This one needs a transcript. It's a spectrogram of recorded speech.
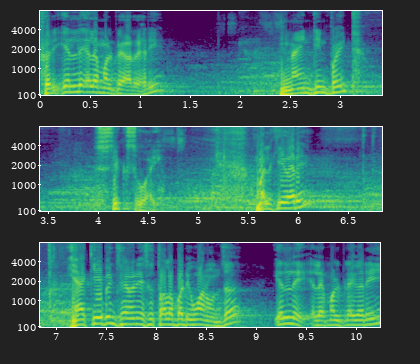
फेरि यसले यसलाई मल्टिप्लाई गर्दाखेरि नाइन्टिन पोइन्ट सिक्स वाइ मैले के गरेँ यहाँ केही पनि छैन भने यसको तलपट्टि वान हुन्छ यसले यसलाई मल्टिप्लाई गरेँ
